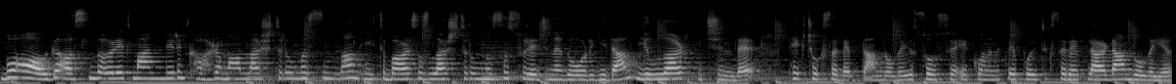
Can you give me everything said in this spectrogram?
Bu algı aslında öğretmenlerin kahramanlaştırılmasından itibarsızlaştırılması sürecine doğru giden yıllar içinde pek çok sebepten dolayı, sosyoekonomik ve politik sebeplerden dolayı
